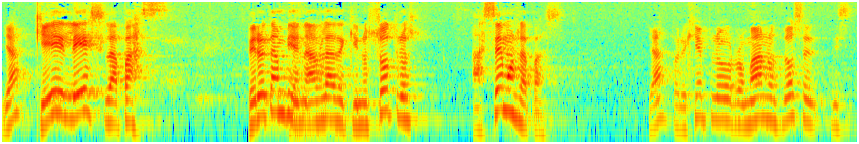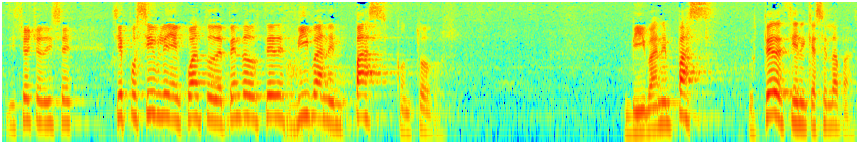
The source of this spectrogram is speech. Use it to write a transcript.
¿ya? Que Él es la paz. Pero también habla de que nosotros hacemos la paz. ¿Ya? Por ejemplo, Romanos 12, 18 dice, si es posible y en cuanto dependa de ustedes, vivan en paz con todos. Vivan en paz. Ustedes tienen que hacer la paz.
